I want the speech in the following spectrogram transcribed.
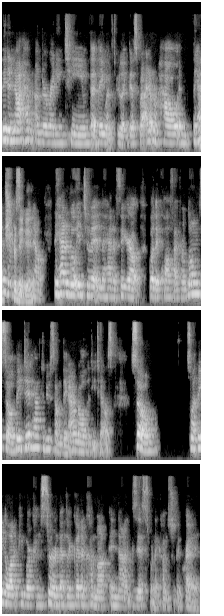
They did not have an underwriting team that they went through like this, but I don't know how. And they had I'm to sure they did. Out. They had to go into it and they had to figure out whether they qualify for loans. So they did have to do something. I don't know all the details. So, so I think a lot of people are concerned that they're going to come up and not exist when it comes to the credit.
